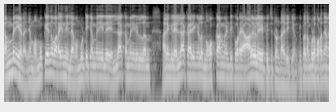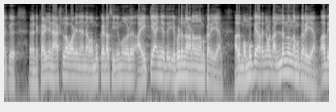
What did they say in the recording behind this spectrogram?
കമ്പനിയുടെ ഞാൻ മമ്മൂക്കയെന്ന് പറയുന്നില്ല മമ്മൂട്ടി കമ്പനിയിലെ എല്ലാ കമ്പനികളിലും അല്ലെങ്കിൽ എല്ലാ കാര്യങ്ങളും നോക്കാൻ വേണ്ടി കുറേ ആളുകളെ ഏൽപ്പിച്ചിട്ടുണ്ടായിരിക്കും. ഇപ്പോൾ നമ്മൾ പറഞ്ഞ കണക്ക് കഴിഞ്ഞ നാഷണൽ അവാർഡിന് തന്നെ മമ്മൂക്കയുടെ സിനിമകൾ അയക്കാഞ്ഞത് എവിടെ നിന്നാണെന്ന് നമുക്കറിയാം. അത് മമ്മൂക്ക അറിഞ്ഞുകൊണ്ടല്ലെന്നും നമുക്കറിയാം. അത്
